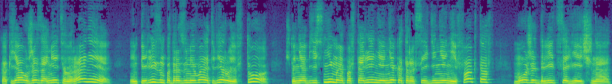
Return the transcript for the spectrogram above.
Как я уже заметил ранее, эмпиризм подразумевает веру и в то, что необъяснимое повторение некоторых соединений фактов может длиться вечно,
